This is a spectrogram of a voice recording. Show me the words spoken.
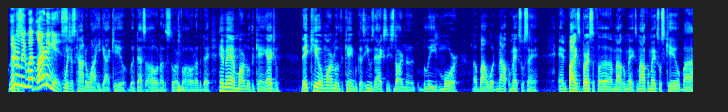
which literally is- what learning is. which is kind of why he got killed. But that's a whole other story for a whole other day. Him and Martin Luther King actually, they killed Martin Luther King because he was actually starting to believe more about what Malcolm X was saying, and vice versa for uh, Malcolm X. Malcolm X was killed by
